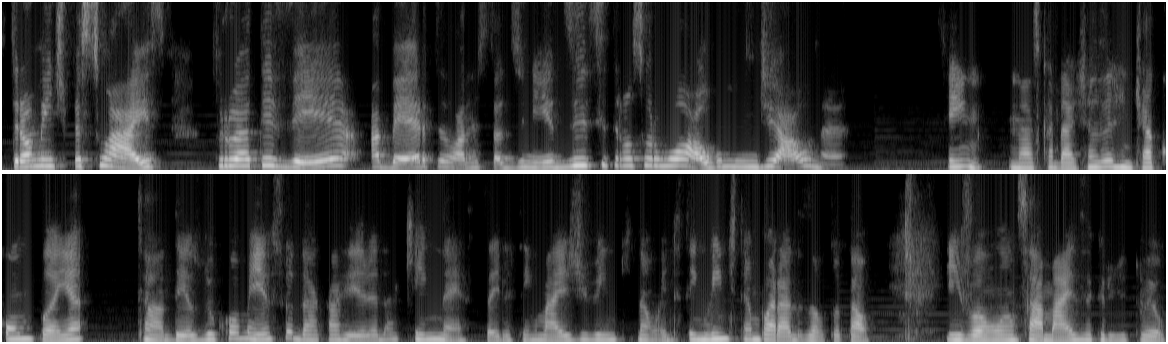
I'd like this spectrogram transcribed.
extremamente pessoais, para a TV aberta lá nos Estados Unidos e se transformou algo mundial, né? Sim, nas Kardashians a gente acompanha tá, desde o começo da carreira da Kim nessa. Ele tem mais de 20, não, eles têm 20 temporadas ao total. E vão lançar mais, acredito eu.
